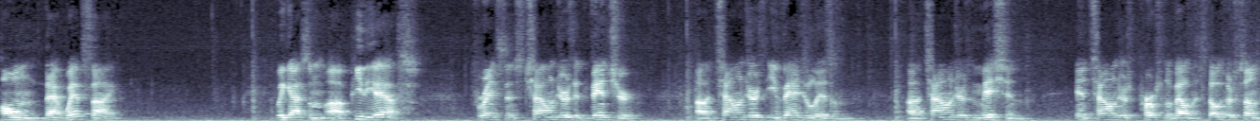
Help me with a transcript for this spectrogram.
on that website, we got some uh, PDFs. For instance, Challengers Adventure, uh, Challengers Evangelism, uh, Challengers Mission, and Challengers Personal Development. Those are some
